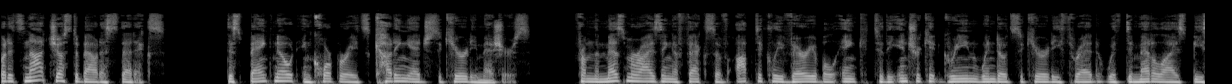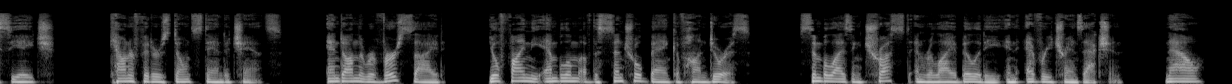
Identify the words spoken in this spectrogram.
But it's not just about aesthetics. This banknote incorporates cutting-edge security measures, from the mesmerizing effects of optically variable ink to the intricate green windowed security thread with demetallized BCH, counterfeiters don't stand a chance. And on the reverse side, you'll find the emblem of the Central Bank of Honduras, symbolizing trust and reliability in every transaction. Now,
